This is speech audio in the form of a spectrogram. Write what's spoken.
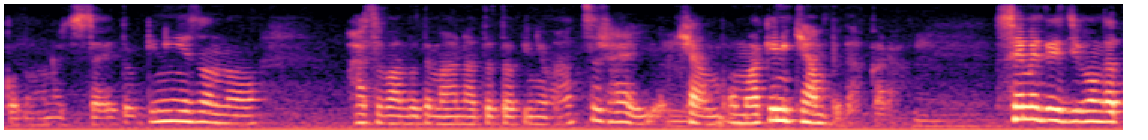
子供の小さい時にそのハスバンドで学った時には辛いよ。キャンおまけにキャンプだから。せめて自分が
